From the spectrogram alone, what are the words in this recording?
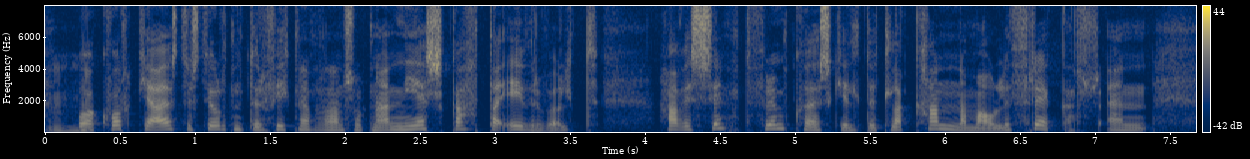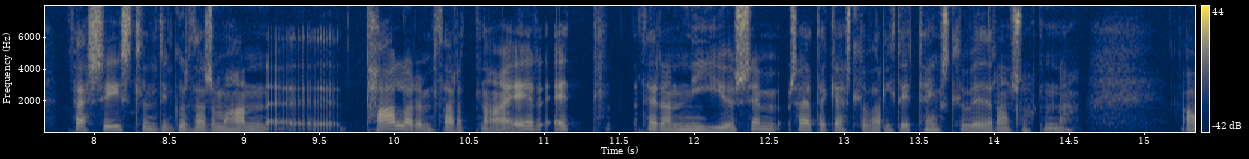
-hmm. og að kvorkja aðstu stjórnundur fíknarrannsóknar nýja skatta yfirvöld hafi synd frumkvæðskildu til að kannamáli frekar en þessi Íslendingur þar sem hann e, talar um þarna er einn þeirra nýju sem sæta gæsluvaraldi í tengslu við rannsóknuna á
